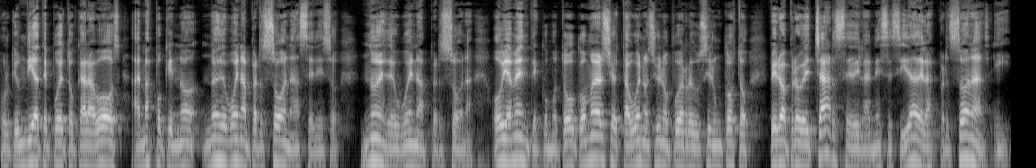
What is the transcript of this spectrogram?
porque un día te puede tocar a vos, además porque no, no es de buena persona hacer eso, no es de buena persona. Obviamente, como todo comercio, está bueno si uno puede reducir un costo, pero aprovecharse de la necesidad de las personas y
